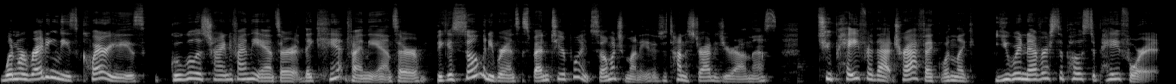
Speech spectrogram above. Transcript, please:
when we're writing these queries, Google is trying to find the answer. They can't find the answer because so many brands spend, to your point, so much money. There's a ton of strategy around this to pay for that traffic when, like, you were never supposed to pay for it.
